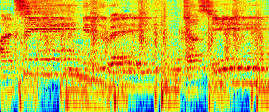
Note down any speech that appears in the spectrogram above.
I'm singing in the rain, just singing.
